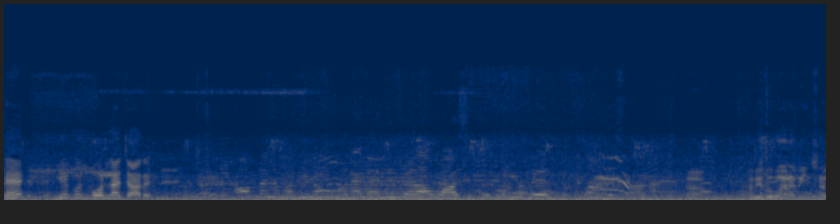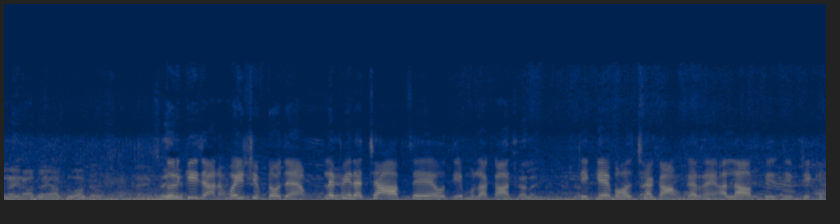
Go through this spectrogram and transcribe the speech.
हैं? ये कुछ बोलना चाह रहे हैं। हाँ। अभी दोबारा भी इंशाल्लाह इरादा है आप दुआ करो। तुर्की जाना वही शिफ्ट हो जाए आप। ले फिर अच्छा आपसे होती है मुलाकात। ठीक है बहुत अच्छा काम कर रहे हैं। अल्लाह हाफिज जी ठीक है।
